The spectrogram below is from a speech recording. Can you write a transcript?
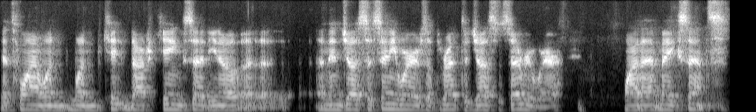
That's why when, when Dr. King said, you know, uh, an injustice anywhere is a threat to justice everywhere, why that makes sense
